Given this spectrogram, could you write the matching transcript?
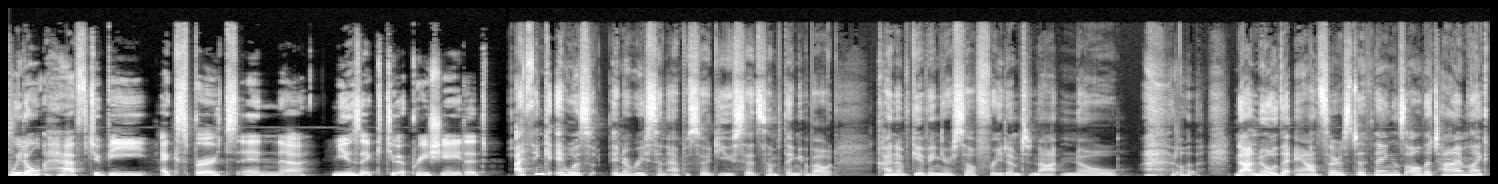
we don't have to be experts in uh, music to appreciate it. I think it was in a recent episode you said something about kind of giving yourself freedom to not know not know the answers to things all the time. Like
